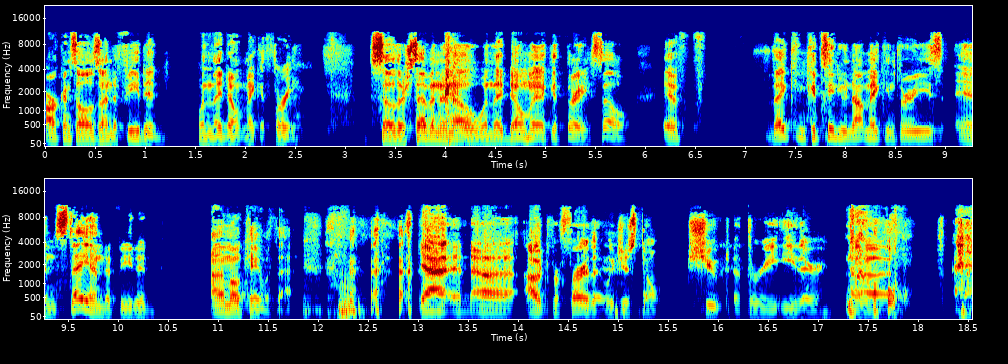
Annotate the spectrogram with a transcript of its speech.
Arkansas is undefeated when they don't make a three. So they're 7 and 0 when they don't make a three. So if they can continue not making threes and stay undefeated, I'm okay with that. yeah, and uh, I would prefer that we just don't shoot a three either. Uh, No.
